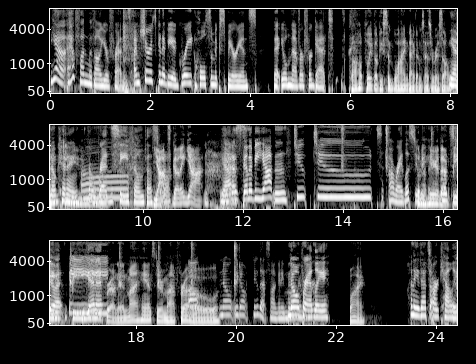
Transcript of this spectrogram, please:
Yeah, have fun with all your friends. I'm sure it's going to be a great, wholesome experience that you'll never forget. Well, hopefully there'll be some blind items as a result. Yeah, no kidding. The Red Sea Film Festival. Yacht's gonna yacht. Yacht Yes. is gonna be yachting. Toot toot. All right, let's do it. Let me another. hear that Let's beep, do it. beep, Get it. running my hands through my fro. Oh, no, we don't do that song anymore. No, remember? Bradley. Why? Honey, that's R. Kelly.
